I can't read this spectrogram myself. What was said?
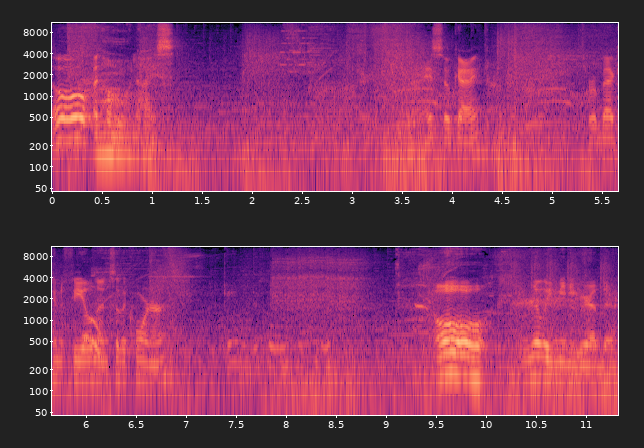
Oh, oh, nice. Nice, okay. Throw it back into field, into the corner. Game just went crazy. Oh, really meaty grab there.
